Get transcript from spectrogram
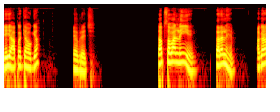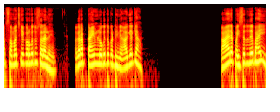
यही आपका क्या हो गया? एवरेज। तब सवाल नहीं है, सरल है। अगर आप समझ के करोगे तो सरल है। अगर आप टाइम लोगे तो कठिन है। आ गया क्या? कहाँ रे? पैसे तो दे भाई।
